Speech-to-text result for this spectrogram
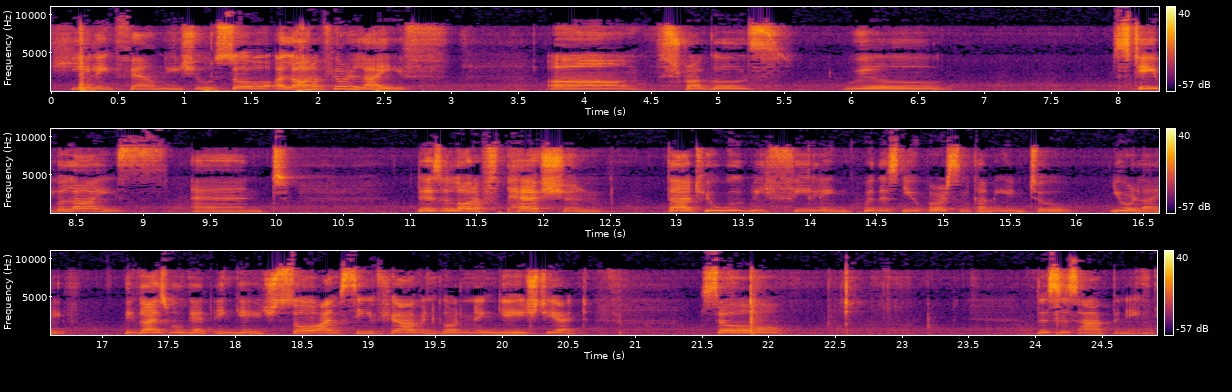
healing family issues. So a lot of your life um, struggles will stabilize and there's a lot of passion that you will be feeling with this new person coming into your life you guys will get engaged. So i'm seeing if you haven't gotten engaged yet. So this is happening.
